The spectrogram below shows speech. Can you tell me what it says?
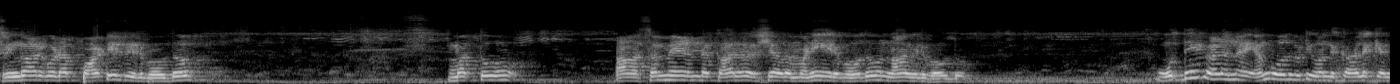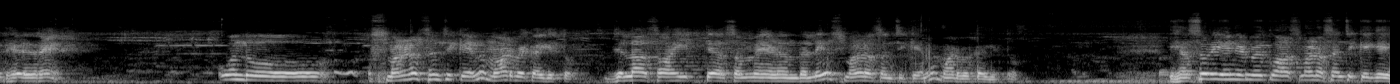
ಶೃಂಗಾರಗೌಡ ಪಾಟೀಲ್ ಇರ್ಬೋದು. ಮತ್ತು ಆ ಸಮ್ಮೇಳನದ ಕಾರ್ಯದರ್ಶಿಯಾದ ಮಣಿ ಇರಬಹುದು ನಾವಿರಬಹುದು ಮುದ್ದೆಗಳನ್ನು ಹೆಂಗೆ ಓದ್ಬಿಟ್ಟು ಒಂದು ಕಾಲಕ್ಕೆ ಅಂತ ಹೇಳಿದರೆ, ಒಂದು ಸ್ಮರಣ ಸಂಚಿಕೆಯನ್ನು ಮಾಡಬೇಕಾಗಿತ್ತು. ಜಿಲ್ಲಾ ಸಾಹಿತ್ಯ ಸಮ್ಮೇಳನದಲ್ಲಿ ಸ್ಮರಣ ಸಂಚಿಕೆಯನ್ನು ಮಾಡಬೇಕಾಗಿತ್ತು. ಹೆಸರು ಏನಿಡಬೇಕು ಆ ಸ್ಮರಣ ಸಂಚಿಕೆಗೆ?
